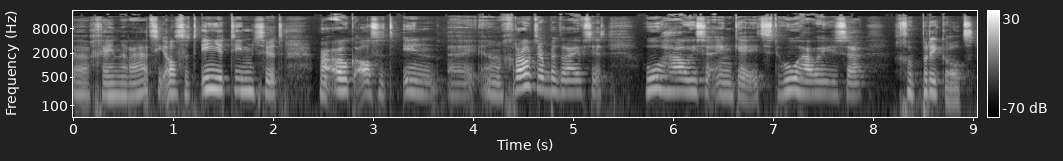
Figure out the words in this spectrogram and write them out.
uh, generatie, als het in je team zit, maar ook als het in uh, een groter bedrijf zit, hoe hou je ze engaged? Hoe hou je ze geprikkeld?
